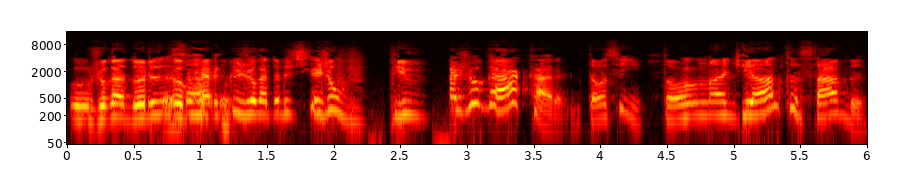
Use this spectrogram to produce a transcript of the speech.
Os jogadores, eu Exato. quero que os jogadores estejam vivos pra jogar, cara. Então, assim, então não adianta, sabe?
